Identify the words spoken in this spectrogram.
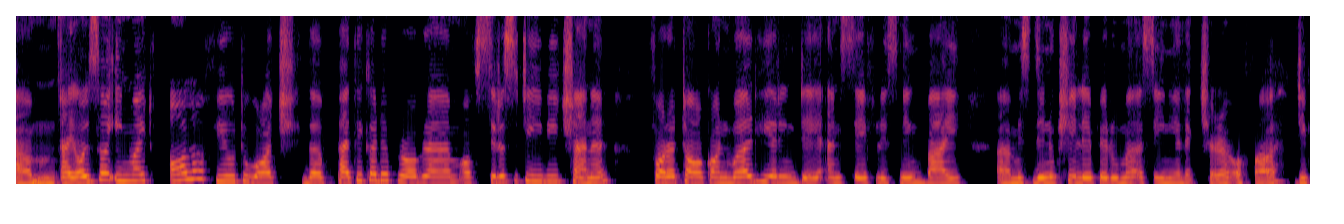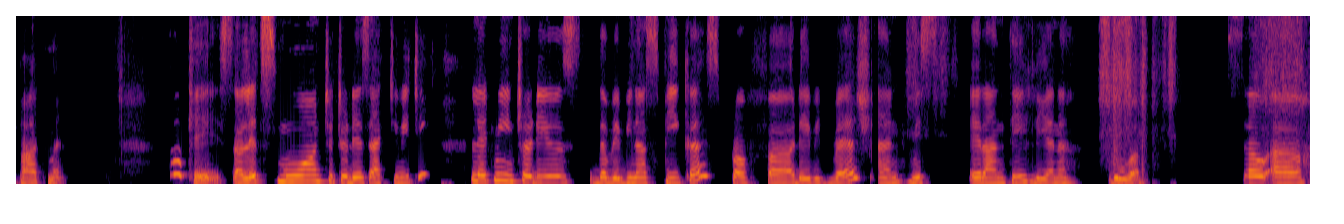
Um, I also invite all of you to watch the Pathikada program of Sirasa TV channel for a talk on World Hearing Day and Safe Listening by uh, Ms. Dinukshi Leperuma, a senior lecturer of our department. Okay, so let's move on to today's activity. Let me introduce the webinar speakers, Prof. Uh, David Welch and Ms. Eranthi Liana Duva. So uh,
